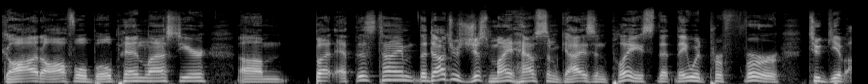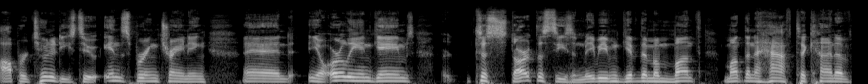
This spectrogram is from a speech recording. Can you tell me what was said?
god awful bullpen last year. Um, but at this time, the Dodgers just might have some guys in place that they would prefer to give opportunities to in spring training and, you know, early in games to start the season. Maybe even give them a month, month and a half to kind of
